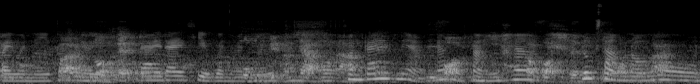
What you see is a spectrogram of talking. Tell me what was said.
ไปวันนี้ก็เลยได้ได้คิวกันวันนี้คนแรกเนี่ยน่าสงสารมากลูกสาวน้องโดน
